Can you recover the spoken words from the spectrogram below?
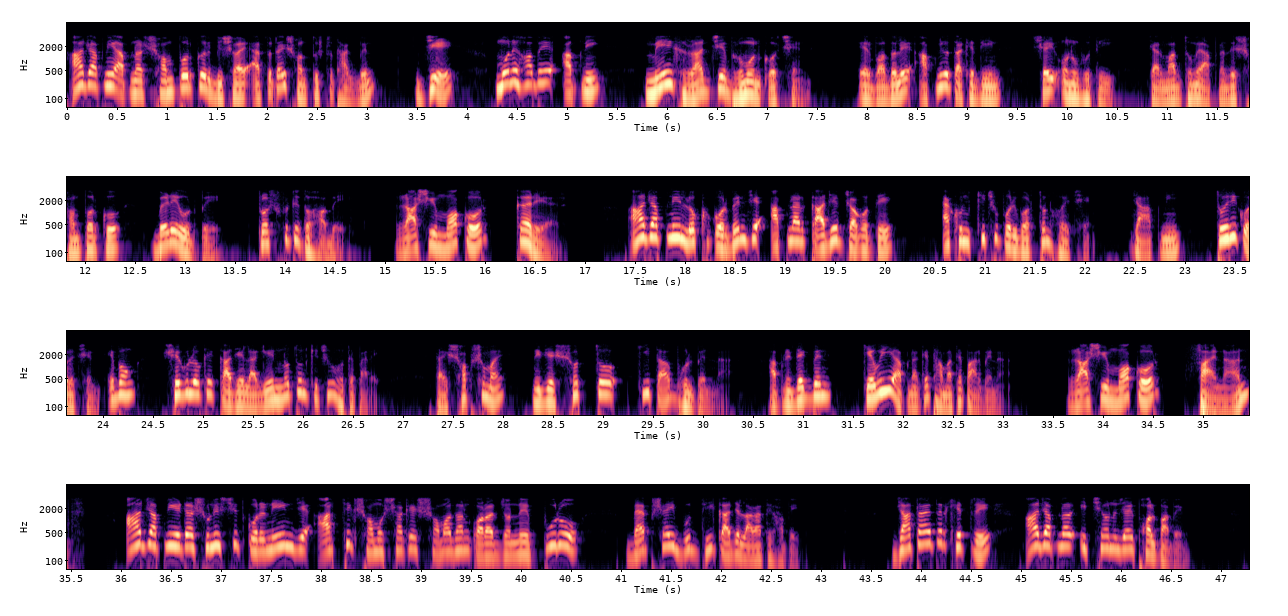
আজ আপনি আপনার সম্পর্কের বিষয়ে এতটাই সন্তুষ্ট থাকবেন যে মনে হবে আপনি মেঘ রাজ্যে ভ্রমণ করছেন। এর বদলে আপনিও তাকে দিন সেই অনুভূতি। যার মাধ্যমে আপনাদের সম্পর্ক বেড়ে উঠবে, প্রস্ফুটিত হবে। রাশি মকর ক্যারিয়ার আজ আপনি লক্ষ্য করবেন যে আপনার কাজের জগতে এখন কিছু পরিবর্তন হয়েছে, যা আপনি তৈরি করেছেন এবং সেগুলোকে কাজে লাগিয়ে নতুন কিছু হতে পারে। তাই সবসময় নিজের সত্য কি তা ভুলবেন না। আপনি দেখবেন কেউই আপনাকে থামাতে পারবে না। রাশি মকর ফাইন্যান্স আজ আপনি এটা সুনিশ্চিত করে নিন যে আর্থিক সমস্যাকে সমাধান করার জন্য পুরো ব্যবসায়ী বুদ্ধি কাজে লাগাতে হবে। যাতায়াতের ক্ষেত্রে আজ আপনার ইচ্ছে অনুযায়ী ফল পাবেন।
